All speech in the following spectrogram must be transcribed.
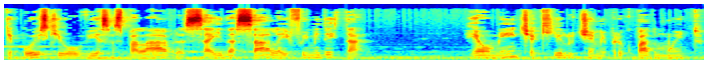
Depois que eu ouvi essas palavras, saí da sala e fui me deitar. Realmente aquilo tinha me preocupado muito.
